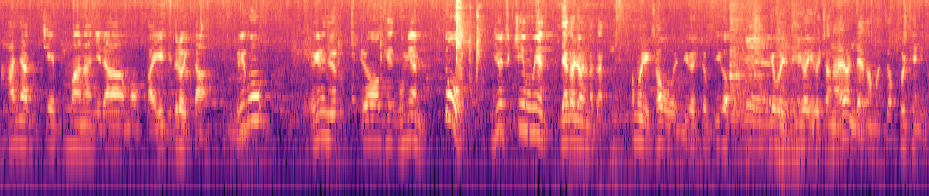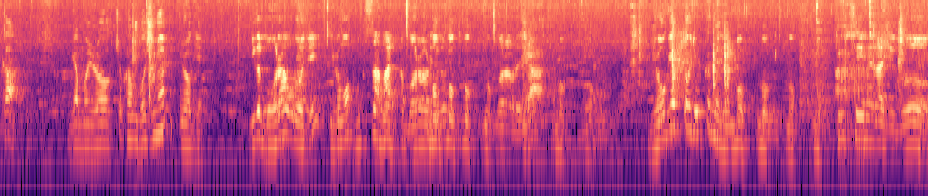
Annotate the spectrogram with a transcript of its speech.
한약재뿐만 아니라 뭐 과일이 들어 있다. 그리고 여기는 요- 이렇게 보면 또 이거 특징이 보면 내가 좋아하는 거딱 한번 잡아보 이거 좀 이거 네. 이거 이거 이거 있잖아요. 내가 한번 쭉 볼 테니까. 이거 한번 이렇게 쭉 한번 보시면 이렇게 이걸 뭐라고 그러지? 이거 뭐 묵사발? 아, 뭐라 그러지? 묵, 묵, 묵, 묵. 뭐라 그러지? 야, 묵, 묵. 요게 또 이제 끝내줘 묵, 묵, 묵, 묵. 김치 해가지고.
